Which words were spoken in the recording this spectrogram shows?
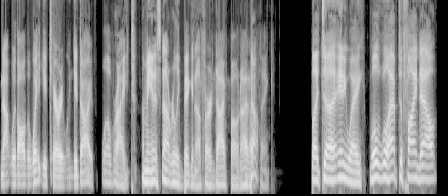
not with all the weight you carry when you dive. Well, right. I mean, it's not really big enough for a dive boat, I don't No. think. But uh, anyway, we'll we'll have to find out.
